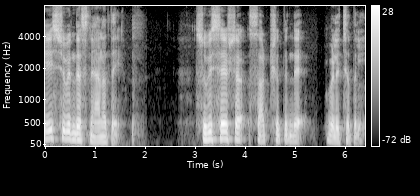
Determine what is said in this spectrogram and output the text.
യേശുവിന്റെ സ്നാനത്തെ സുവിശേഷ സാക്ഷ്യത്തിന്റെ വെളിച്ചത്തിൽ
